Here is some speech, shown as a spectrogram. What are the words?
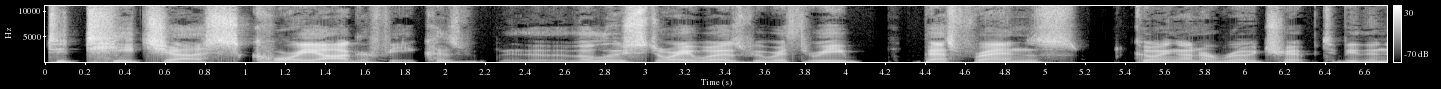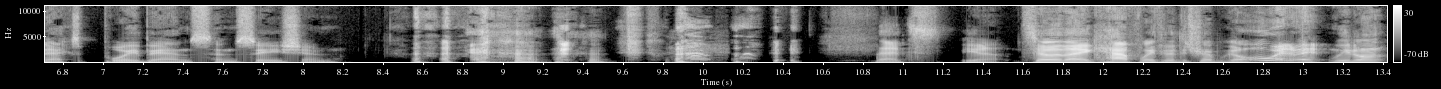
to teach us choreography because the loose story was we were three best friends going on a road trip to be the next boy band sensation. That's you know, so like halfway through the trip, go, oh wait a minute, we don't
